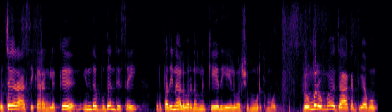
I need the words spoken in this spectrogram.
விருச்சக ராசிக்காரங்களுக்கு இந்த புதன் திசை ஒரு பதினாலு வருடங்களும் கேது ஏழு வருஷமும் இருக்கும்போது ரொம்ப ரொம்ப ஜாக்கிரதையாகவும்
